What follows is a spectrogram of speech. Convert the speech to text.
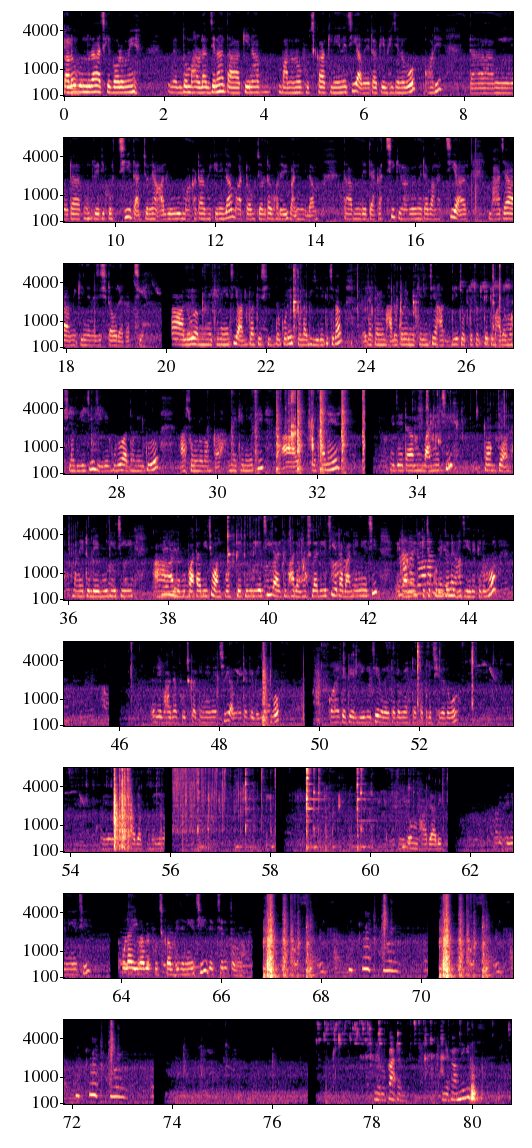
চলো বন্ধুরা আজকে গরমে একদম ভালো লাগছে না। তা কেনা বানানো ফুচকা কিনে এনেছি আমি ওটাকে ভেজে নেব ঘরে। তা আমি ওটা এখন রেডি করছি তার জন্য আলু মাখাটা মেখে নিলাম আর টক জলটা ঘরেই বানিয়ে নিলাম। তা আপনাদের দেখাচ্ছি কীভাবে আমি এটা বানাচ্ছি আর ভাজা আমি কিনে এনেছি সেটাও দেখাচ্ছি। আলু আমি মেখে নিয়েছি, আলুটাকে সিদ্ধ করে ছোলা ভিজিয়ে রেখেছিলাম। এটাকে আমি ভালো করে মেখে নিয়েছি, হাত দিয়ে চটকে চটকে একটু ভাজা মশলা দিয়েছি, জিরে গুঁড়ো আর ধনের গুঁড়ো আর শুকনো লঙ্কা মেখে নিয়েছি। আর এখানে এই যে এটা আমি বানিয়েছি, টক জল মানে একটু লেবু দিয়েছি, আর লেবু পাতা দিয়েছি, অল্প তেঁতুল দিয়েছি, আর একটু ভাজা মশলা দিয়েছি, এটা বানিয়ে নিয়েছি। এটা আমি কিছুক্ষণের জন্য ভিজিয়ে রেখে দেবো। এই যে ভাজা ফুচকা কিনে এনেছি, আমি এটাকে ভেজে নেব। কড়াইতে তেল দিয়ে দিয়েছি এবার এটাকে আমি একটা একটা করে ছেড়ে দেবো। ভাজা ভেজে একদম ভাজা আমি ভেজে নিয়েছি। পোলা এইভাবে ফুচকা ভেজে নিয়েছি, দেখছেন তো। দেখো ये काम नहीं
